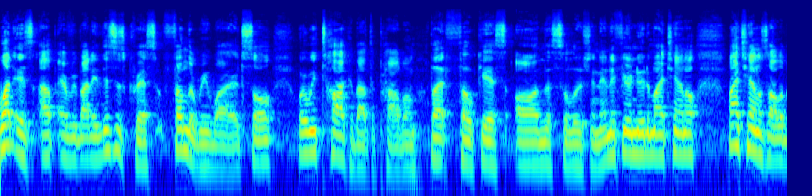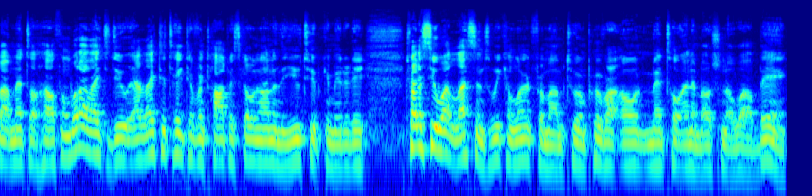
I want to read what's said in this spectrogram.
What is up everybody? This is Chris from The Rewired Soul where we talk about the problem but focus on the solution. And if you're new to my channel, my channel is all about mental health and what I like to do, I like to take different topics going on in the YouTube community, try to see what lessons we can learn from them to improve our own mental and emotional well-being.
